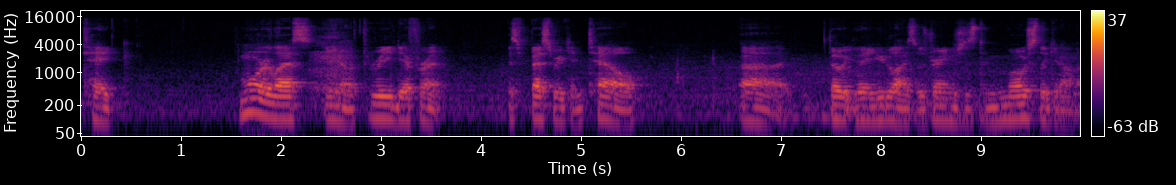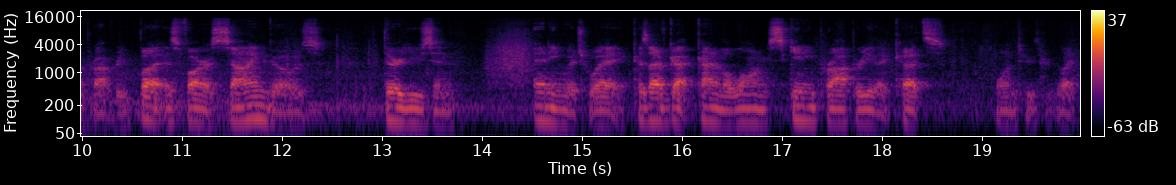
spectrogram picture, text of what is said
take more or less, you know, three different, as best we can tell. Uh, though they utilize those drainages to mostly get on the property, but as far as sign goes, they're using any which way. Because I've got kind of a long, skinny property that cuts one, two, three, like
